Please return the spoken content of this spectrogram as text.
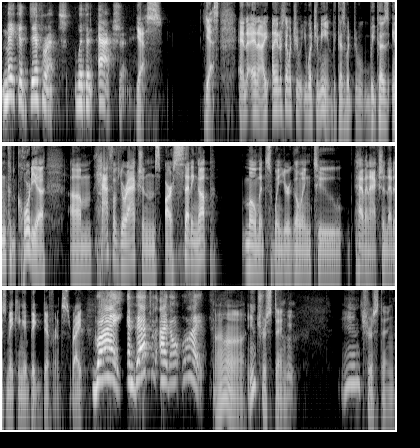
make a difference with an action. Yes. Yes, and and I, I understand what you what you mean because what because in Concordia, um, half of your actions are setting up moments when you're going to have an action that is making a big difference, right? Right. And that's what I don't like. Ah, interesting. Interesting.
